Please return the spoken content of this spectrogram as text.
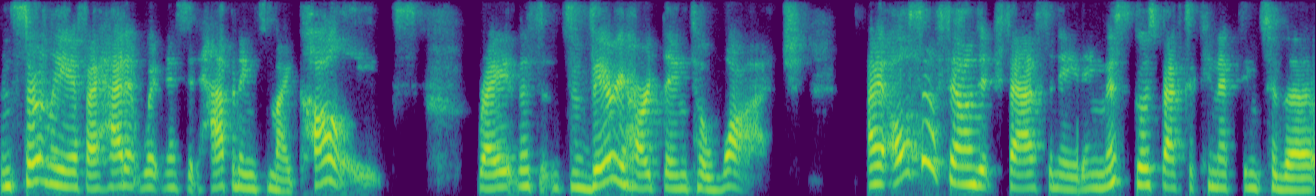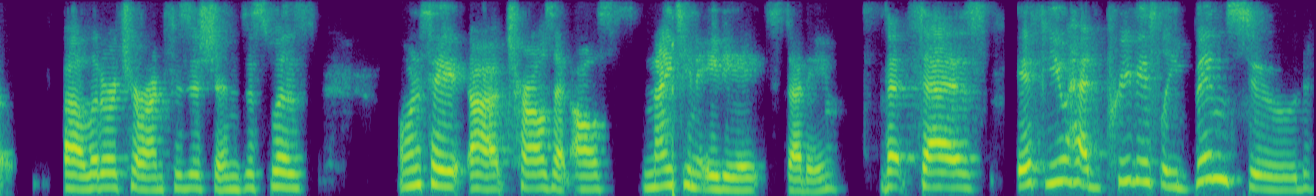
and certainly if I hadn't witnessed it happening to my colleagues. Right? That's it's a very hard thing to watch. I also found it fascinating. This goes back to connecting to the uh, literature on physicians. This was, I want to say, uh, Charles et al.'s 1988 study that says if you had previously been sued,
